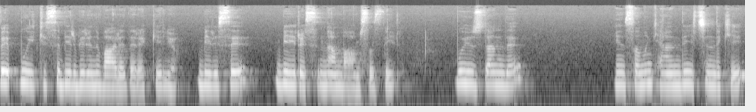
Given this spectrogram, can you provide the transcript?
Ve bu ikisi birbirini var ederek geliyor. Birisi birisinden bağımsız değil. Bu yüzden de insanın kendi içindeki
